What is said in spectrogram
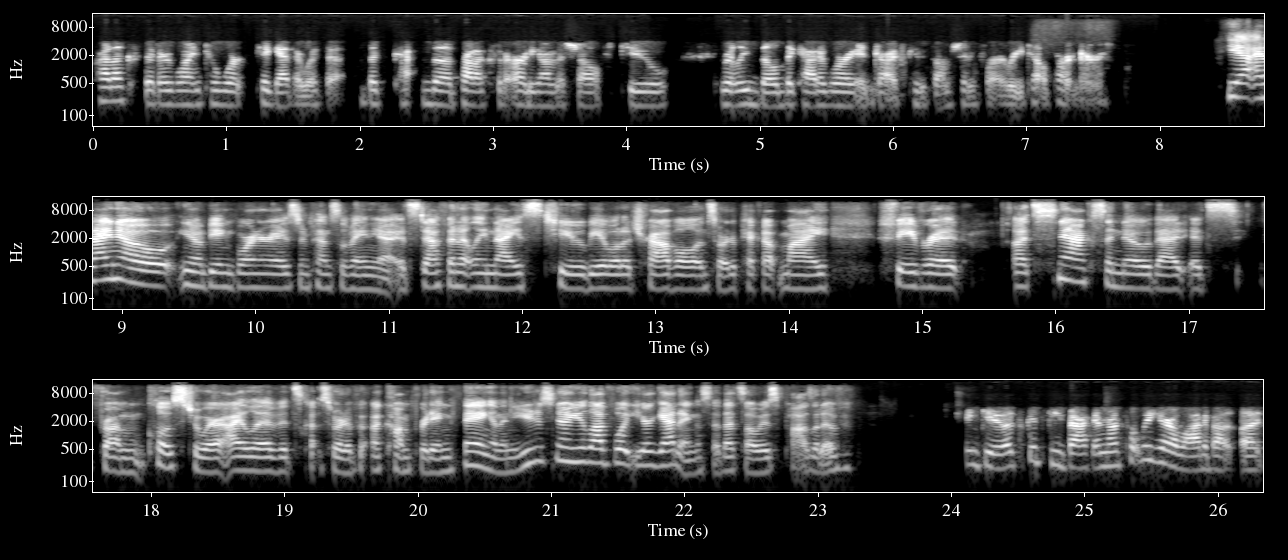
products that are going to work together with the, the, the products that are already on the shelf to really build the category and drive consumption for our retail partners. Yeah, and I know, you know, being born and raised in Pennsylvania, it's definitely nice to be able to travel and sort of pick up my favorite uh, snacks and know that it's from close to where I live. It's sort of a comforting thing. And then you just know you love what you're getting. So that's always positive. Thank you. That's good feedback. And that's what we hear a lot about Utz.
